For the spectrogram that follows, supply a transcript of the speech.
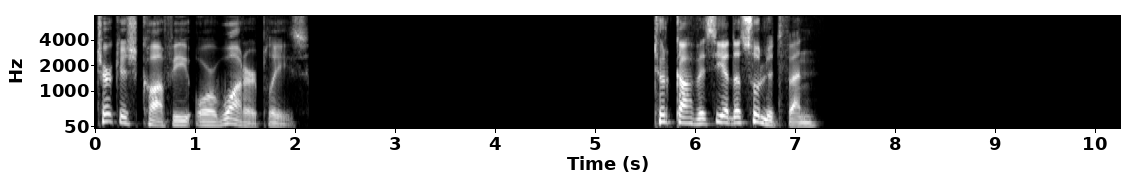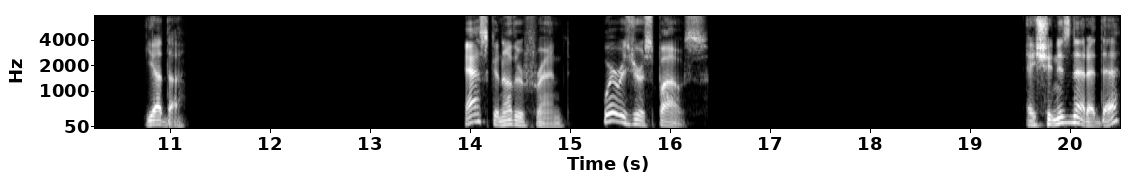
Turkish coffee or water, please. Türk kahvesi ya da su lütfen. Ya da Ask another friend, Where is your spouse? eşiniz nerede?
